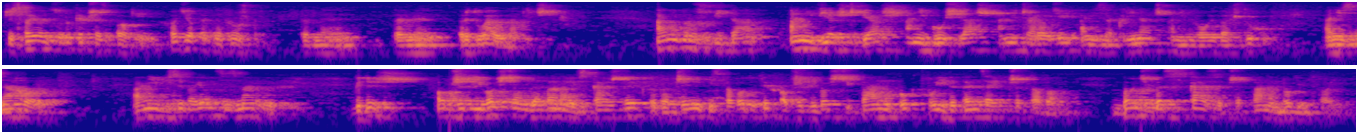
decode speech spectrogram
czy swoją córkę przez ogień. Chodzi o pewne wróżby, pewne, pewne rytuały magiczne. Ani wróżbita, ani wierzczbiarz, ani guślarz, ani czarodziej, ani zaklinacz, ani wywoływacz duchów, ani znachor, ani wzywający zmarłych, gdyż Obrzydliwością dla Pana jest każdy, kto to czyni i z powodu tych obrzydliwości Pan, Bóg Twój wypędza ich przed Tobą. Bądź bez skazy przed Panem Bogiem Twoim.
